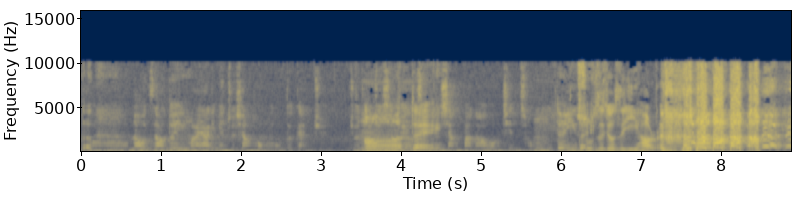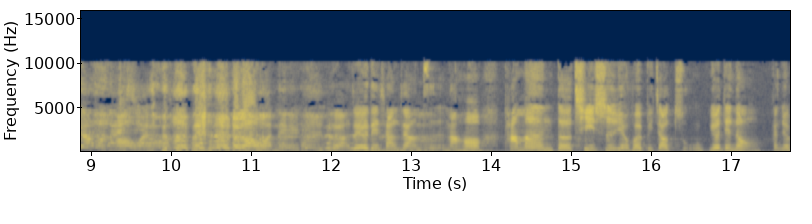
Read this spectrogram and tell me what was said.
的。哦，那我知道对应玛雅里面就像红龙的感觉，就是哦就是会有自己对的想法，然后往前冲。嗯，对应数字就是一号人，玩。很好玩呢、对啊，就有点像这样子。然后他们的气势也会比较足，有点那种感觉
